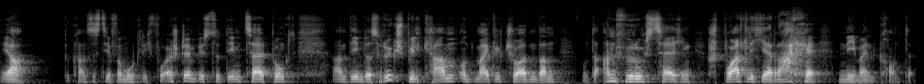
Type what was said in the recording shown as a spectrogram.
ja, du kannst es dir vermutlich vorstellen, bis zu dem Zeitpunkt, an dem das Rückspiel kam und Michael Jordan dann unter Anführungszeichen sportliche Rache nehmen konnte.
